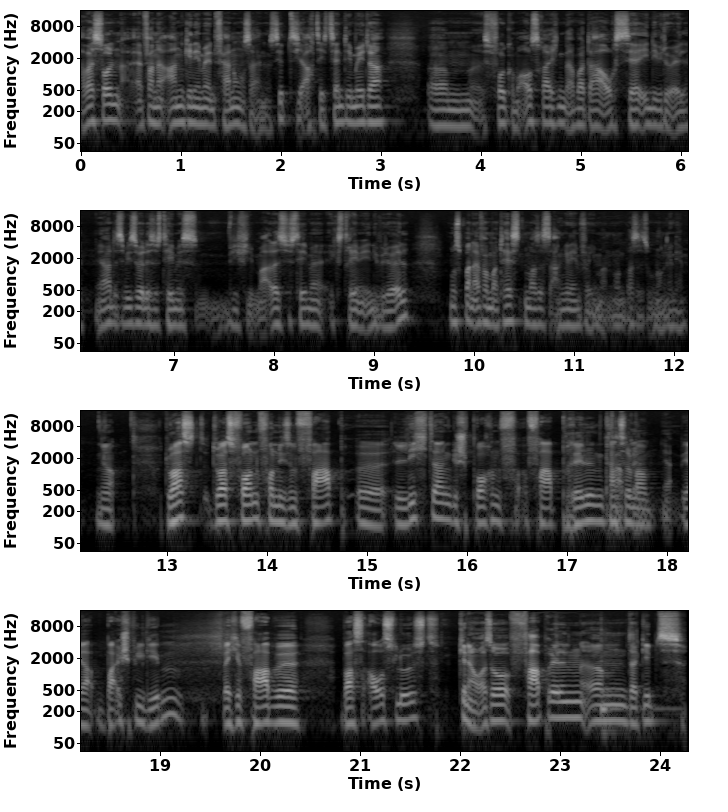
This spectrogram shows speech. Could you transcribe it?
Aber es soll einfach eine angenehme Entfernung sein. 70, 80 Zentimeter ähm, ist vollkommen ausreichend, aber da auch sehr individuell. Ja, das visuelle System ist, wie viel, alle Systeme, extrem individuell. Muss man einfach mal testen, was ist angenehm für jemanden und was ist unangenehm. Ja. Du hast, du hast vorhin von diesen Farblichtern äh, gesprochen, Farbbrillen. Kannst Farbbrillen, du mal ja. ja, Beispiel geben, welche Farbe was auslöst? Genau, also Farbbrillen, ähm, da gibt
